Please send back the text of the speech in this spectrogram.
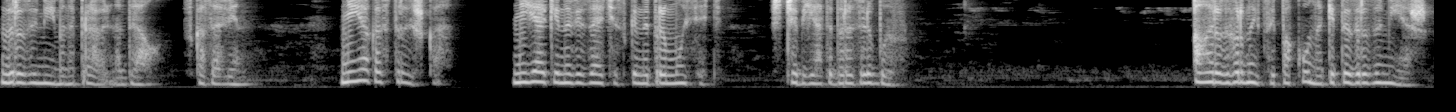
Зрозумій мене правильно, Дел, сказав він. Ніяка стрижка, ніякі нові зачіски не примусять, щоб я тебе розлюбив. Але розгорни цей пакунок, і ти зрозумієш,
